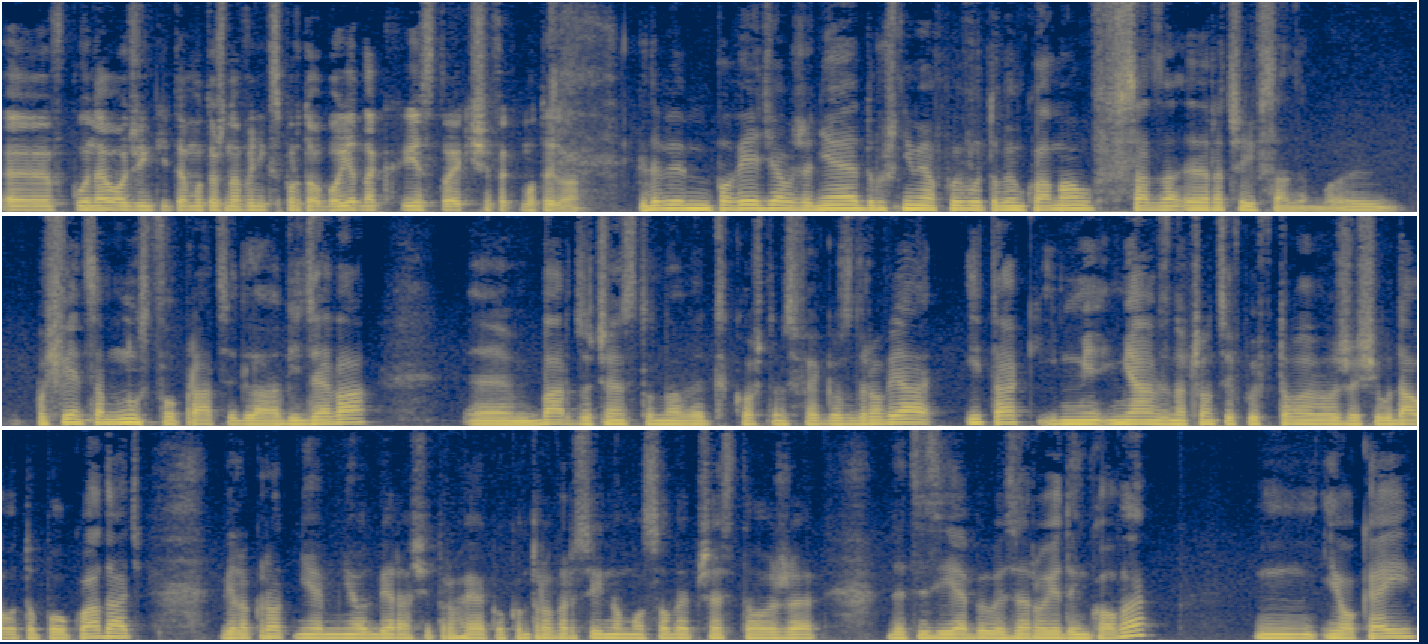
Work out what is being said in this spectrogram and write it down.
e, wpłynęło dzięki temu też na wynik sportowy, bo jednak jest to jakiś efekt motyla. Gdybym powiedział, że nie, druż nie miał wpływu, to bym kłamał, wsadza, e, raczej wsadzam, bo y, poświęcam mnóstwo pracy dla Widzewa, y, bardzo często nawet kosztem swojego zdrowia. I tak i miałem znaczący wpływ w to, że się udało to poukładać. Wielokrotnie mnie odbiera się trochę jako kontrowersyjną osobę przez to, że decyzje były zero-jedynkowe Mm, i okej,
